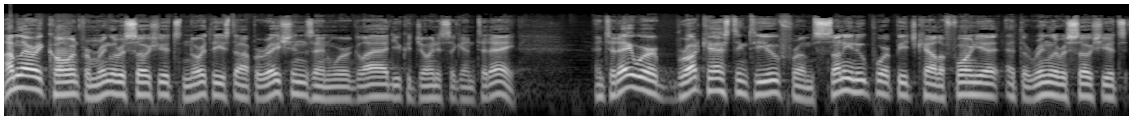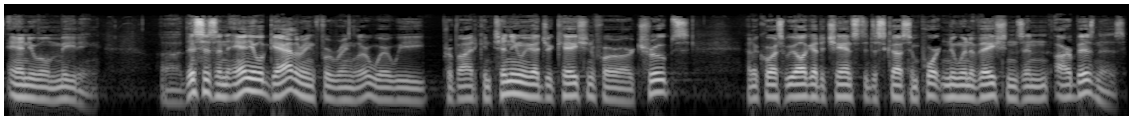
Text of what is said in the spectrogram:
I'm Larry Cohen from Ringler Associates Northeast Operations, and we're glad you could join us again today. And today we're broadcasting to you from sunny Newport Beach, California, at the Ringler Associates annual meeting. Uh, this is an annual gathering for Ringler where we provide continuing education for our troops, and of course, we all get a chance to discuss important new innovations in our business.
